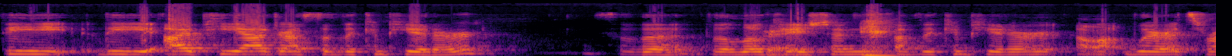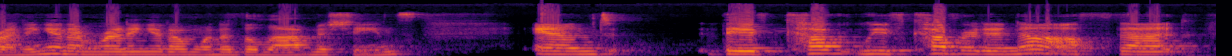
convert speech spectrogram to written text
the the IP address of the computer so the, the location okay. of the computer uh, where it's running, and I'm running it on one of the lab machines. And they've co- we've covered enough that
